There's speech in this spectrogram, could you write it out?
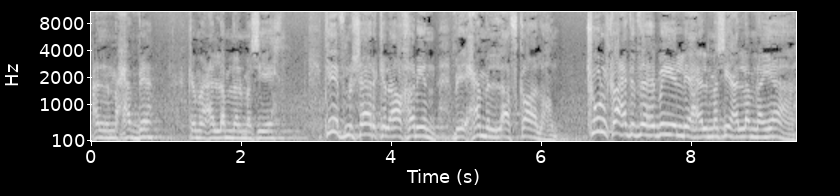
عن المحبة كما علمنا المسيح؟ كيف نشارك الآخرين بحمل أثقالهم؟ شو القاعدة الذهبية اللي المسيح علمنا إياها؟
